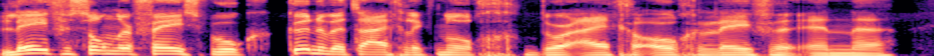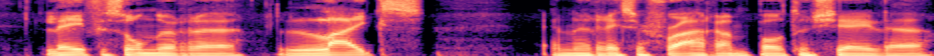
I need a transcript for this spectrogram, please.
Leven zonder Facebook, kunnen we het eigenlijk nog door eigen ogen leven en uh, leven zonder uh, likes en een reservoir aan potentiële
